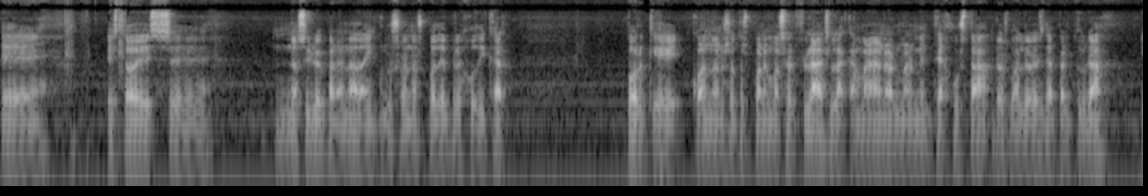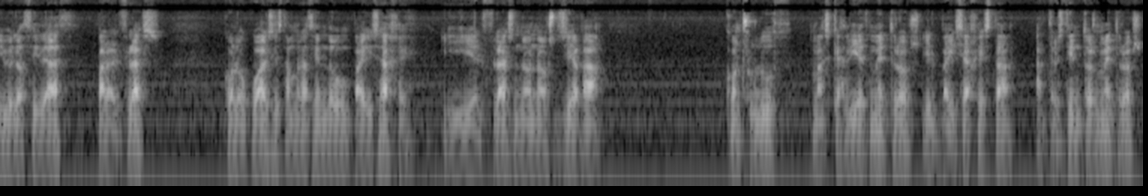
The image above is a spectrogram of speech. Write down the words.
esto es no sirve para nada, incluso nos puede perjudicar. Porque cuando nosotros ponemos el flash, la cámara normalmente ajusta los valores de apertura y velocidad para el flash. Con lo cual, si estamos haciendo un paisaje y el flash no nos llega con su luz más que a 10 metros y el paisaje está a 300 metros,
